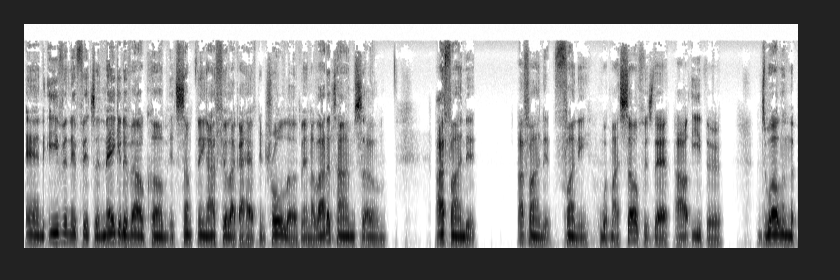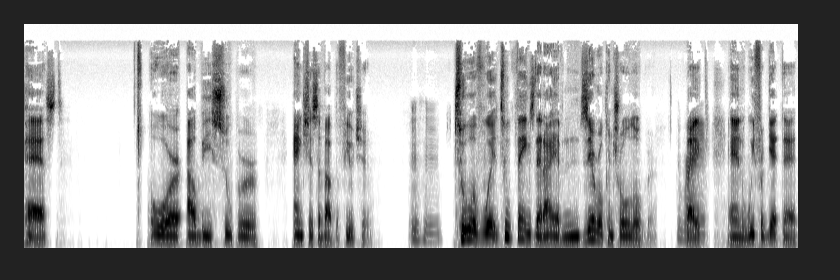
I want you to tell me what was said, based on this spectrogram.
And even if it's a negative outcome, it's something I feel like I have control of. And a lot of times, um, I find it, I find it funny with myself is that I'll either dwell in the past or I'll be super anxious about the future. Mm-hmm. Two of which, two things that I have zero control over. Right. Like, and we forget that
